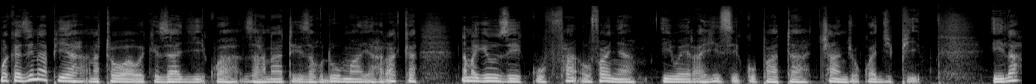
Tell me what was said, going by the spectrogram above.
Mwakazina pia anatoa uwekezaji kwa zahanati za huduma ya haraka na mageuzi hufanya iwe rahisi kupata chanjo kwa GP, ila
